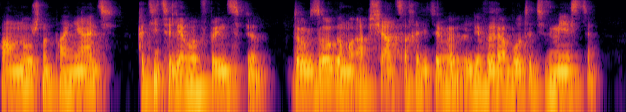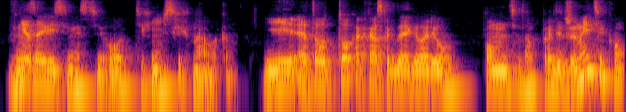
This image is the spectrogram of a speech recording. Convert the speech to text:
вам нужно понять, хотите ли вы, в принципе, друг с другом общаться, хотите ли вы работать вместе, вне зависимости от технических навыков. И это вот то, как раз, когда я говорил, помните, там, про дидженетику,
